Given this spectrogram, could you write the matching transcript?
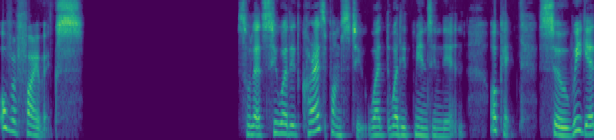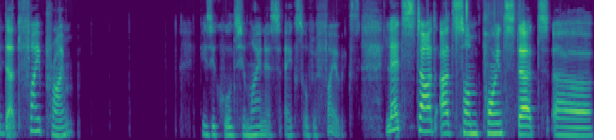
over phi of x. So let's see what it corresponds to, what, what it means in the end. Okay, so we get that phi prime is equal to minus x over phi x. Let's start at some points that uh,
